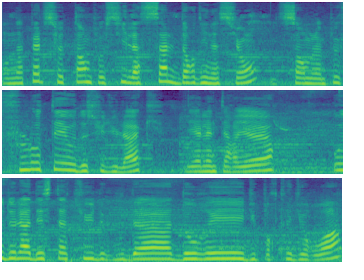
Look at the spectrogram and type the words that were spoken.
On appelle ce temple aussi la salle d'ordination. Il semble un peu flotter au-dessus du lac et à l'intérieur, au-delà des statues de Bouddha dorées du portrait du roi,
